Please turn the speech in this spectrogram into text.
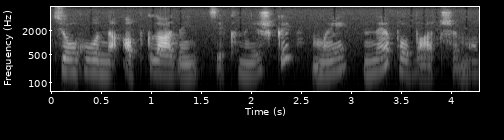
Цього на обкладинці книжки ми не побачимо.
